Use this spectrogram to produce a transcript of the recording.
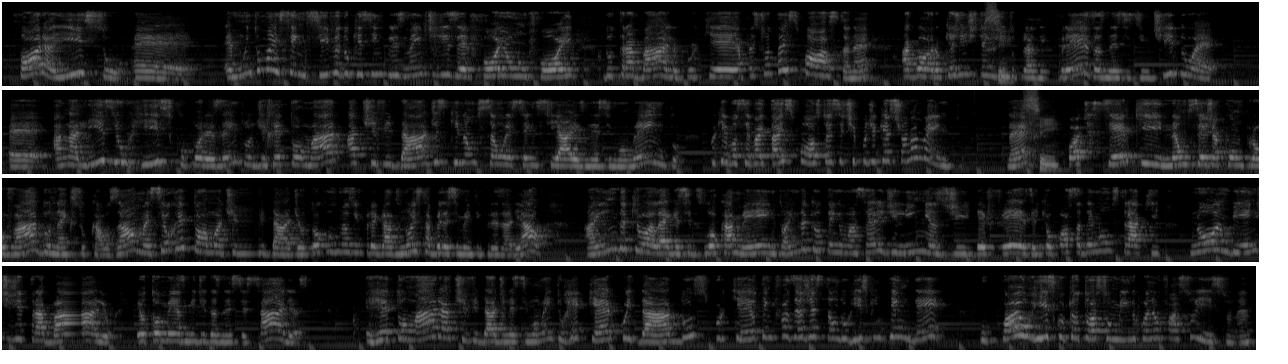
Fora isso, é, é muito mais sensível do que simplesmente dizer foi ou não foi do trabalho, porque a pessoa está exposta, né? Agora, o que a gente tem Sim. dito para as empresas nesse sentido é é, analise o risco, por exemplo, de retomar atividades que não são essenciais nesse momento, porque você vai estar exposto a esse tipo de questionamento. Né? Sim. Pode ser que não seja comprovado o nexo causal, mas se eu retomo a atividade, eu estou com os meus empregados no estabelecimento empresarial, ainda que eu alegue esse deslocamento, ainda que eu tenha uma série de linhas de defesa e que eu possa demonstrar que no ambiente de trabalho eu tomei as medidas necessárias, retomar a atividade nesse momento requer cuidados, porque eu tenho que fazer a gestão do risco, entender o, qual é o risco que eu estou assumindo quando eu faço isso, né?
